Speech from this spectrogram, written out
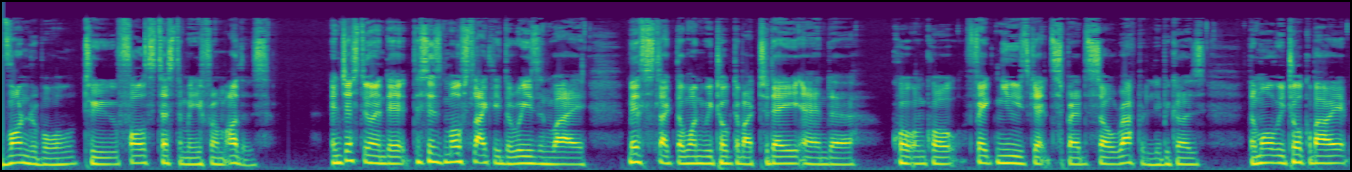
vulnerable to false testimony from others. And just to end it, this is most likely the reason why myths like the one we talked about today and uh, quote unquote fake news get spread so rapidly because the more we talk about it,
